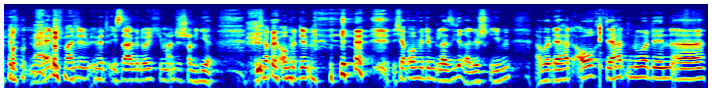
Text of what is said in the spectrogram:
Nein, ich meinte mit, ich sage durch, ich meinte schon hier. Ich habe auch mit dem, ich habe auch mit dem Glasierer geschrieben, aber der hat auch, der hat nur den, äh,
